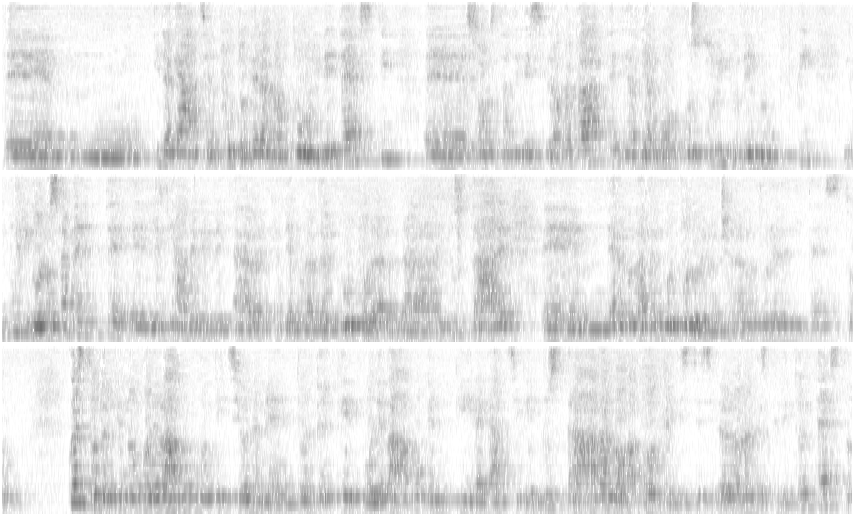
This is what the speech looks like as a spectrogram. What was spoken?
Ehm, I ragazzi appunto che erano autori dei testi eh, sono stati messi da una parte e abbiamo costruito dei gruppi in cui rigorosamente eh, le fiabe che, eh, che, abbiamo dato al gruppo da, da illustrare ehm, erano date al gruppo dove non c'era l'autore del testo. Questo perché non volevamo un condizionamento perché volevamo che, che, i ragazzi che illustravano, a volte gli stessi che avevano anche scritto il testo,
